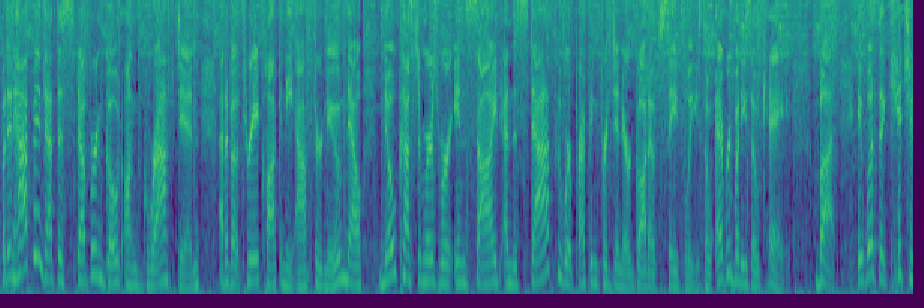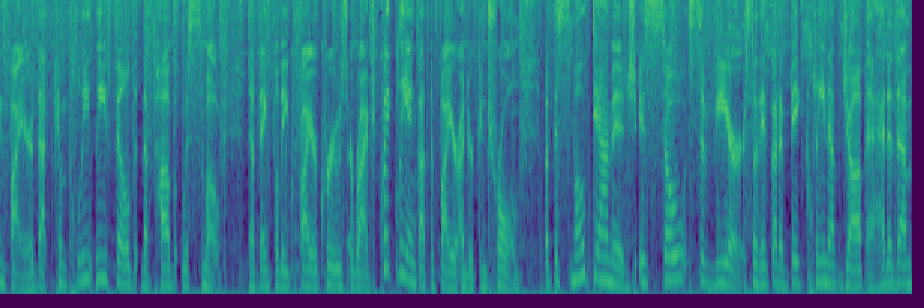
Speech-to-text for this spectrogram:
But it happened at the Stubborn Goat on Grafton at about three o'clock in the afternoon. Now, no customers were inside, and the staff who were prepping for dinner got out safely, so everybody's okay. But it was a kitchen fire that completely filled the pub with smoke. Now, thankfully, fire crews arrived quickly and got the fire under control. But the smoke damage is so severe. So they've got a big cleanup job ahead of them.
